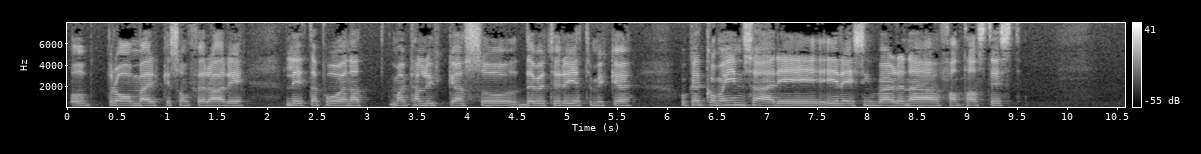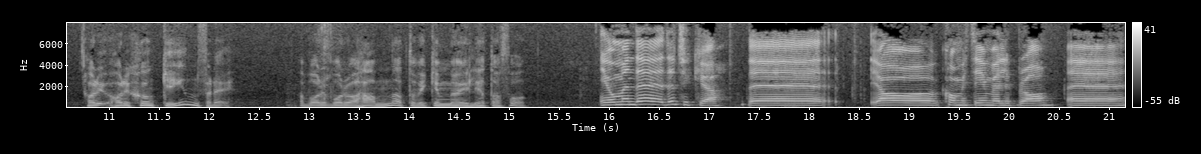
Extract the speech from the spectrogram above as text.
och bra märke som Ferrari litar på en att man kan lyckas och det betyder jättemycket. Och att komma in så här i, i racingvärlden är fantastiskt. Har det, har det sjunkit in för dig? Var, var du har hamnat och vilken möjlighet du har fått? Jo, men det, det tycker jag. Det, jag har kommit in väldigt bra. Eh,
